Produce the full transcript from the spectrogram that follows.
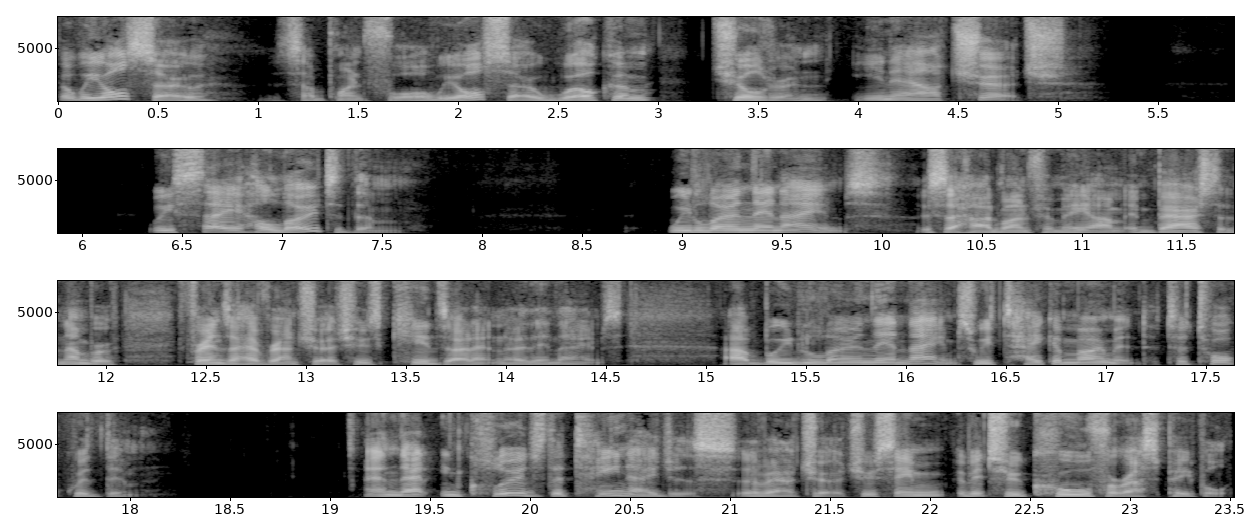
But we also, subpoint four, we also welcome children in our church. We say hello to them. We learn their names. This is a hard one for me. I'm embarrassed at the number of friends I have around church whose kids I don't know their names. Uh, we learn their names. We take a moment to talk with them. And that includes the teenagers of our church who seem a bit too cool for us people.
